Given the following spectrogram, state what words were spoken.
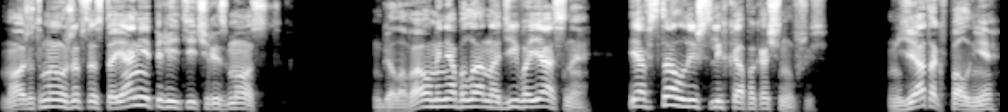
может, мы уже в состоянии перейти через мост?» Голова у меня была на диво ясная. Я встал, лишь слегка покачнувшись. «Я так вполне».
